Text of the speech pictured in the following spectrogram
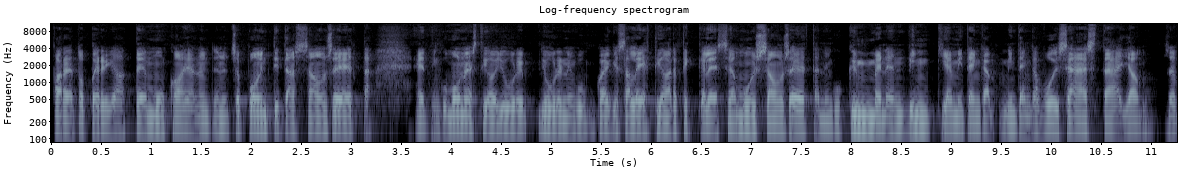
Pareto-periaatteen mukaan. Ja nyt, nyt se pointti tässä on se, että, että niin kuin monesti on juuri, juuri niin kuin kaikissa lehtiartikkeleissa ja muissa on se, että niin kuin kymmenen vinkkiä, mitenkä, mitenkä voi säästää. Ja se,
